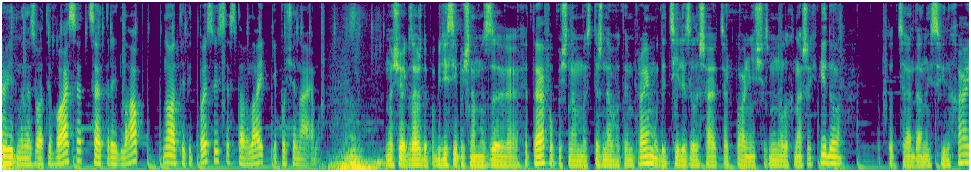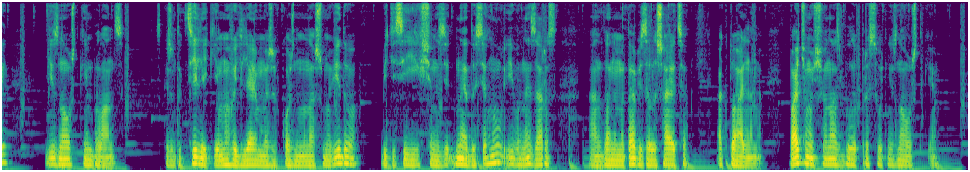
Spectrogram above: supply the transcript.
Привіт, мене звати Вася, це TradeLab. Ну а ти підписуйся, став лайк і починаємо. Ну що, як завжди, по BDC почнемо з HTF, почнемо з тижневого таймфрейму, де цілі залишаються актуальні ще з минулих наших відео. Тобто це даний свін хай і знову ж таки імбаланс. Скажімо так, цілі, які ми виділяємо майже в кожному нашому відео. BTC їх ще не досягнув, і вони зараз на даному етапі залишаються актуальними. Бачимо, що у нас були присутні знову ж таки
